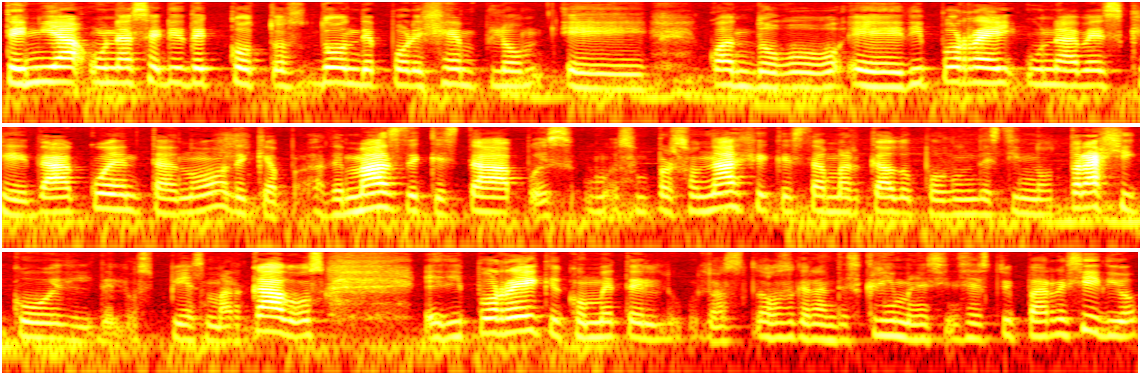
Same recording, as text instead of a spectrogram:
tenía una serie de cotos donde, por ejemplo, eh, cuando eh, Edipo Rey, una vez que da cuenta, ¿no? De que además de que está, pues, es un personaje que está marcado por un destino trágico, el de los pies marcados, Edipo Rey, que comete los dos grandes crímenes, incesto y parricidio,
